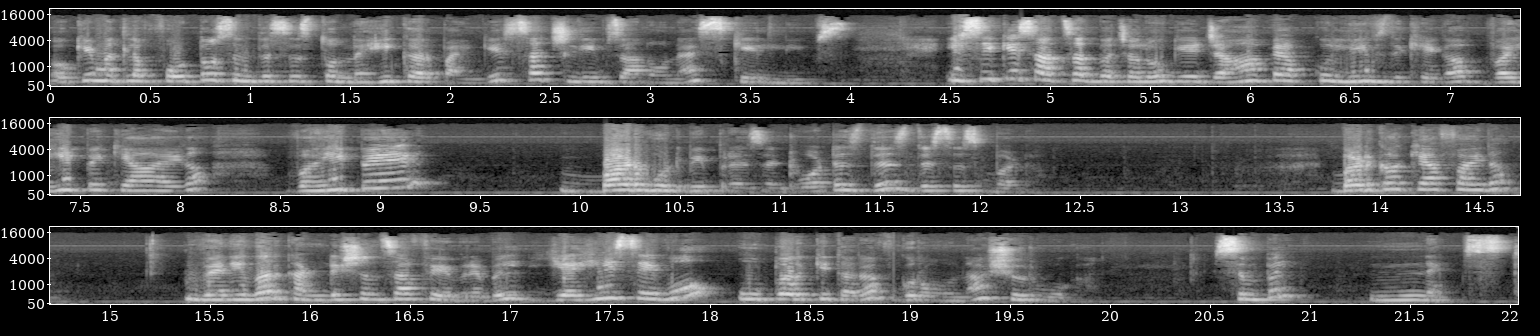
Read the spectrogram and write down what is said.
ओके okay, मतलब फोटोसिंथेसिस तो नहीं कर पाएँगे। Such leaves are known as scale leaves इसी के साथ साथ बचा लोग जहाँ पे आपको लीव्स दिखेगा वहीं पे क्या आएगा? वहीं पे bud would be present what is this this is bud bud का क्या फ़ायदा? वेन एवर कंडीशन आर फेवरेबल यही से वो ऊपर की तरफ़ ग्रो होना शुरू होगा सिंपल नेक्स्ट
